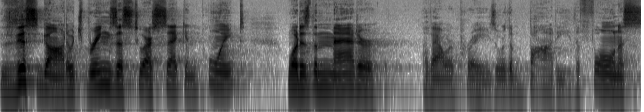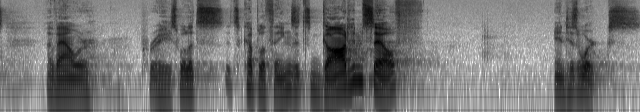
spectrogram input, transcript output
this God, which brings us to our second point. What is the matter of our praise, or the body, the fullness of our praise? Well, it's, it's a couple of things it's God Himself and His works.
